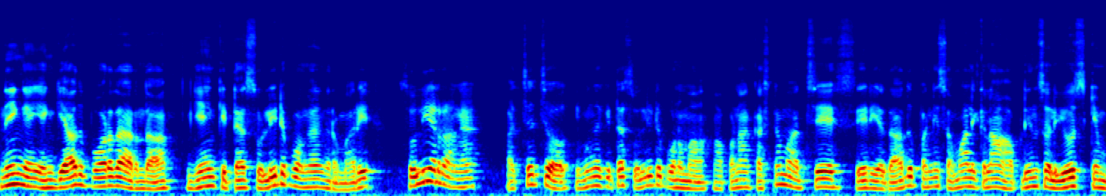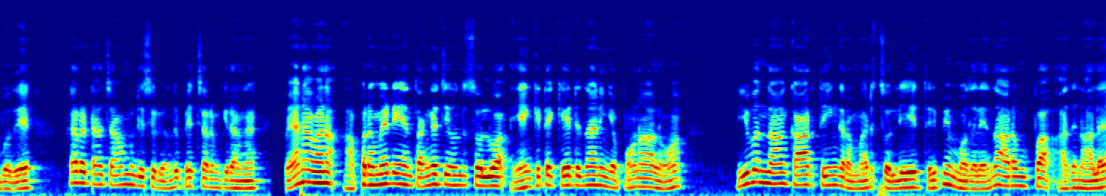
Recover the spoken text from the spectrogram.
நீங்கள் எங்கேயாவது போகிறதா இருந்தால் ஏன் கிட்டே சொல்லிட்டு போங்கங்கிற மாதிரி சொல்லிடுறாங்க. அச்சச்சோ இவங்கக்கிட்ட சொல்லிட்டு போகணுமா? அப்போனா கஷ்டமாச்சு. சரி ஏதாவது பண்ணி சமாளிக்கலாம் அப்படின்னு சொல்லி யோசிக்கும் போது கரெக்டாக சாமுண்டீஸ்வரி வந்து பேச்ச ஆரம்பிக்கிறாங்க. வேணாம் வேணாம். அப்புறமேட்டு என் தங்கச்சி வந்து சொல்லுவாள் என்கிட்ட கேட்டு தான் நீங்கள் போனாலும் இவன் தான் கார்த்திங்கிற மாதிரி சொல்லி திருப்பி முதலேருந்து ஆரம்பிப்பா. அதனால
